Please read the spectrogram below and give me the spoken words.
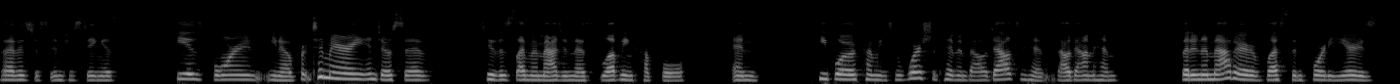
that is just interesting is he is born you know for, to mary and joseph to this i'm imagine this loving couple and people are coming to worship him and bow down to him bow down to him but in a matter of less than 40 years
